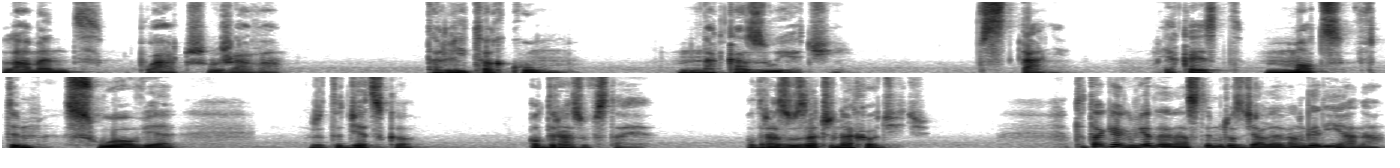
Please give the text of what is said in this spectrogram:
Lament, płacz, wrzawa. Talita kum nakazuje ci. Wstań. Jaka jest moc w tym słowie, że to dziecko od razu wstaje, od razu zaczyna chodzić. To tak jak w 11 rozdziale Ewangeliana.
